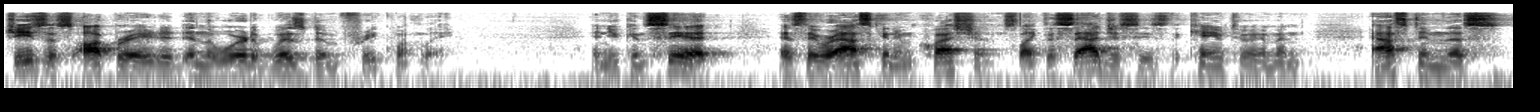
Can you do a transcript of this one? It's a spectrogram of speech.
Jesus operated in the word of wisdom frequently. And you can see it as they were asking him questions, like the Sadducees that came to him and asked him this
